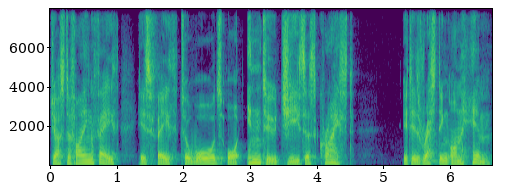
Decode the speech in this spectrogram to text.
Justifying faith is faith towards or into Jesus Christ. It is resting on Him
